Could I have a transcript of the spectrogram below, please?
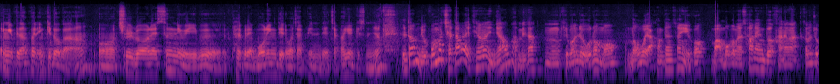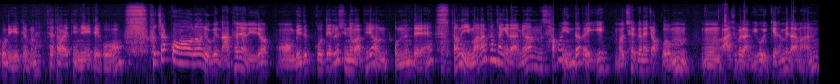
형님 배당판 인기도가 어, 7번의 승리 웨이브, 8번의 모닝 대로가 잡히는데 자, 박영 교수는요? 일단 6번만 제타바이트는 인정하고 갑니다. 음, 기본적으로 뭐 너무 약한 편성이고 마먹으면 선행도 가능한 그런 조건이기 때문에 제타바이트 인정이 되고 후자권은 여기 난타전이죠. 어, 믿고 때릴 수 있는 마필이 없- 없는데 저는 이만한 편성이라면 4번 인더백이 뭐 최근에 조금 음, 아쉬움을 남기고 있긴 합니다만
